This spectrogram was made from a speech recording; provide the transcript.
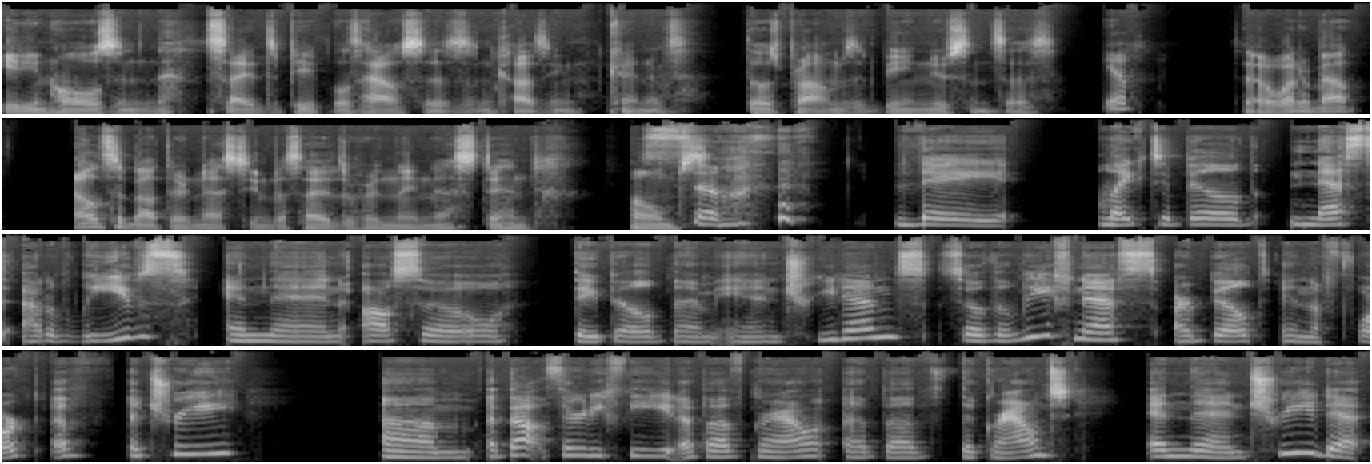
eating holes in the sides of people's houses and causing kind of those problems and being nuisances. Yep. So what about else about their nesting besides when they nest in homes? So they like to build nests out of leaves and then also they build them in tree dens. So the leaf nests are built in the fork of a tree, um, about 30 feet above ground above the ground. And then tree de-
